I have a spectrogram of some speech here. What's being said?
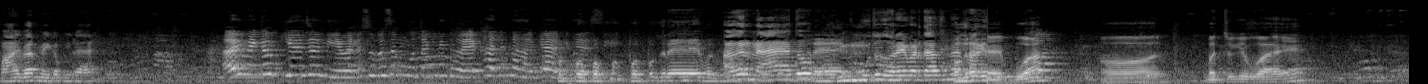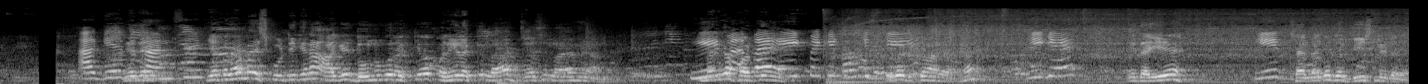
पाँच बार मेकअप किया है अरे मेकअप किया जो नहीं है। मैंने सुबह से मुँह तक नहीं धोया खाली नहा के आ गई पक पक पक पक रे अगर ना आया तो। मुँह तो धोना ही पड़ता है उसमें। बुआ। और बच्चों की बुआ है आगे दुकान से। ये पता है मैं स्कूटी के ना आगे दोनों को रख के और पनीर रख के लाया जैसे लाया मैं आना। ये पापा। एक पैकेट गया हाँ? ये क्या है? ये दही है। ये छह पैकेट जो बीस लीटर है।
